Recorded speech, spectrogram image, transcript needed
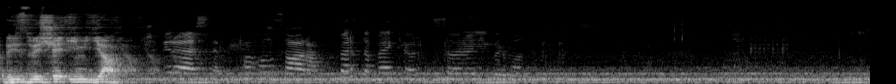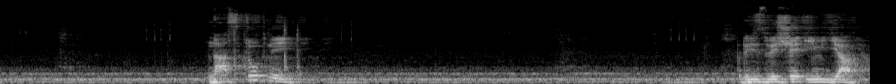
Прізвище ім'я. Шапіра Естер. Фагол Сара. Берта Бекер. Сара Ліберман. Наступний. Прізвище ім'я.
